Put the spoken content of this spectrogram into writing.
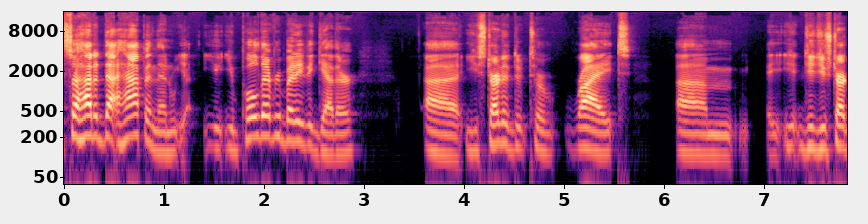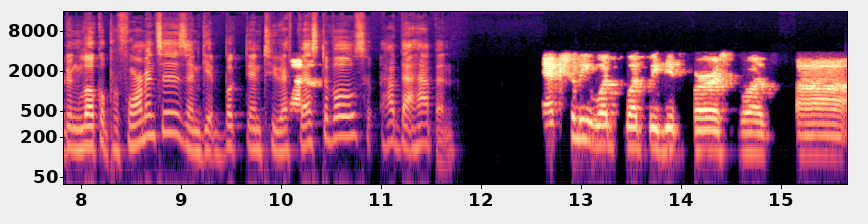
so how did that happen then? You you pulled everybody together. Uh, you started to, to write um, did you start doing local performances and get booked into yeah. festivals? How'd that happen? Actually, what what we did first was uh,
